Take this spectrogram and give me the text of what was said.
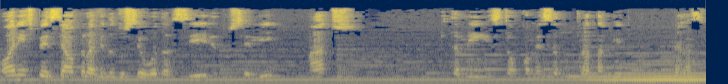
Ore em especial pela vida do seu Odacir e do Celi Matos, que também estão começando um tratamento contra o câncer.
